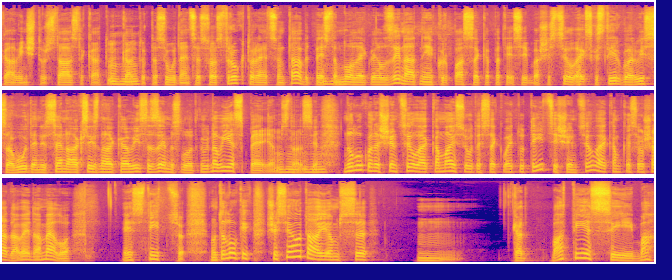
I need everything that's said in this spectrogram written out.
kā viņš tur stāsta, kā tur, mm -hmm. kā mhm. tur tas ūdens esot struktūrā strukturēts un tā, bet pēc tam mhm. noliek vēl zinātnieki, kur pasaka, ka patiesībā šis cilvēks, kas tirgo ar visu savu ūdeni, ir senāks, iznāk kā visa zemeslode. Nu, nav iespējams tas. Ja. Mhm. Nu, lūk, un es šim cilvēkam aizsūtu, es saku, vai tu tici šim cilvēkam, kas jau šādā veidā melo? Es ticu. Un tad lūk, šis jautājums, mm, kad patiesība,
